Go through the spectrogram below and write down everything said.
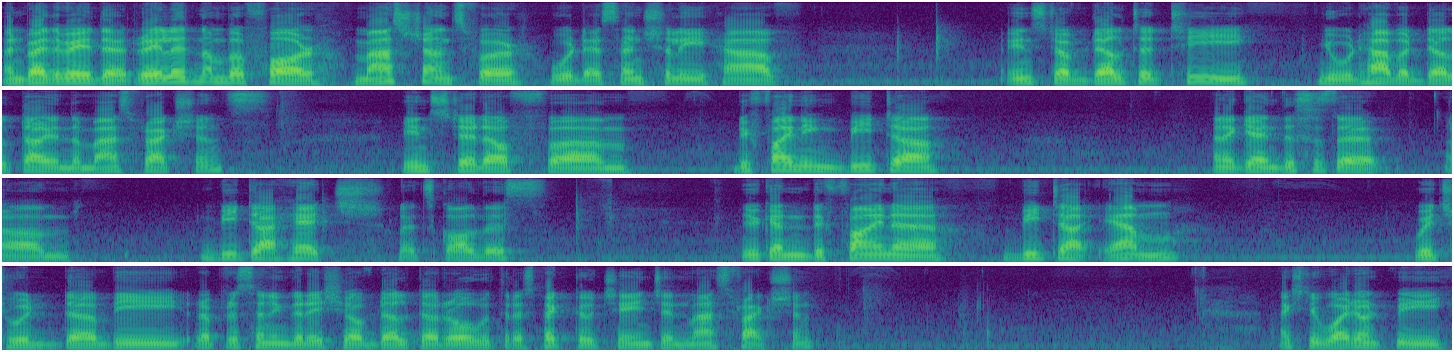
And by the way the Rayleigh number for mass transfer would essentially have instead of delta t you would have a delta in the mass fractions instead of um, defining beta and again this is the um, beta h let us call this you can define a beta m which would uh, be representing the ratio of delta rho with respect to change in mass fraction. Actually why do not we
